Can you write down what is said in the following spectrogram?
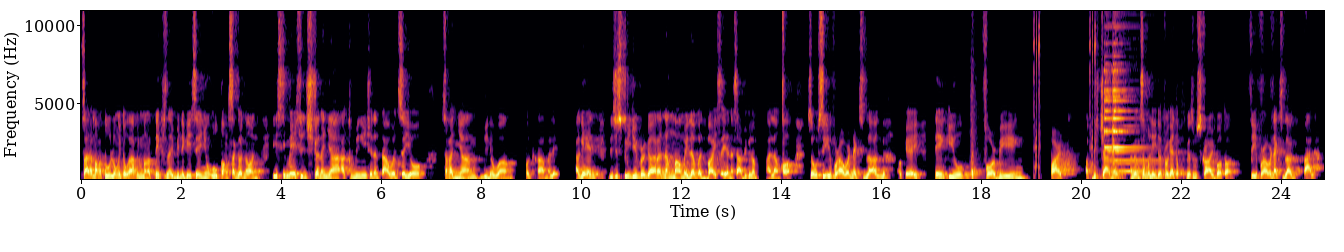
Sana makatulong itong aking mga tips na ibinigay sa inyo upang sa ganon is i-message ka na niya at humingi siya ng tawad sa iyo sa kanyang ginawang pagkakamali. Again, this is PJ Vergara ng Mamay Love Advice. Ayan, nasabi ko ng pangalan ko. So, see you for our next vlog. Okay? Thank you for being part of this channel. Hanggang sa muli, don't forget to click the subscribe button. See you for our next vlog. Pala.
